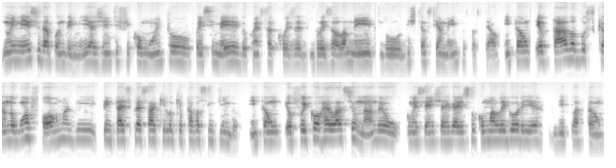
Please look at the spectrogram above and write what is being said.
no início da pandemia, a gente ficou muito com esse medo, com essa coisa do isolamento, do distanciamento social. Então, eu estava buscando alguma forma de tentar expressar aquilo que eu estava sentindo. Então, eu fui correlacionando, eu comecei a enxergar isso como uma alegoria de Platão,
